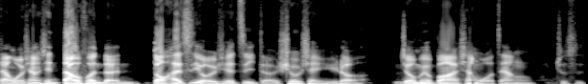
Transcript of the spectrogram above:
但我相信大部分人都还是有一些自己的休闲娱乐，就没有办法像我这样，就是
